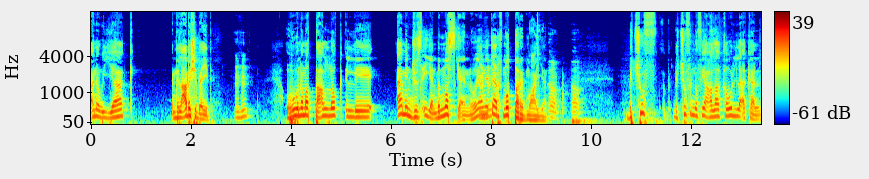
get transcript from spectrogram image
أنا وياك بنلعبش بعيد. وهو نمط تعلق اللي آمن جزئيا بالنص كأنه يعني تعرف مضطرب معين. آه آه. بتشوف بتشوف إنه في علاقة ولا أكل؟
